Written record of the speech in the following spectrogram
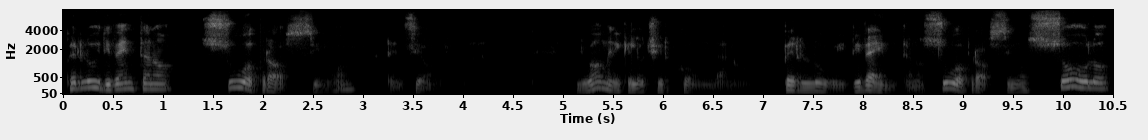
per lui diventano suo prossimo, attenzione, gli uomini che lo circondano per lui diventano suo prossimo solo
